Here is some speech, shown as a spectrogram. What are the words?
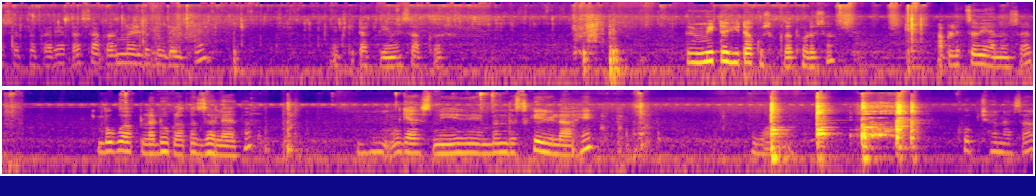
अशा प्रकारे आता साखर मेल्ट होऊ द्यायची. इतकी टाकते मी साखर. तुम्ही मीठही टाकू शकता थोडंसं आपल्या चवीनुसार. बघू आपला ढोकळा कसा झाला आहे आता गॅस मी बंदच केलेला आहे. वा खूप छान असा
